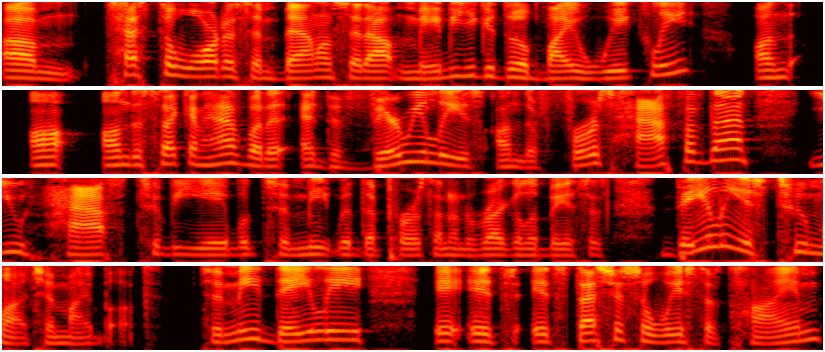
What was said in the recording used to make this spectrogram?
um, test the waters and balance it out. Maybe you could do it bi-weekly on, on, on the second half, but at the very least, on the first half of that, you have to be able to meet with the person on a regular basis. Daily is too much in my book. To me, daily, it, it's it's that's just a waste of time.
